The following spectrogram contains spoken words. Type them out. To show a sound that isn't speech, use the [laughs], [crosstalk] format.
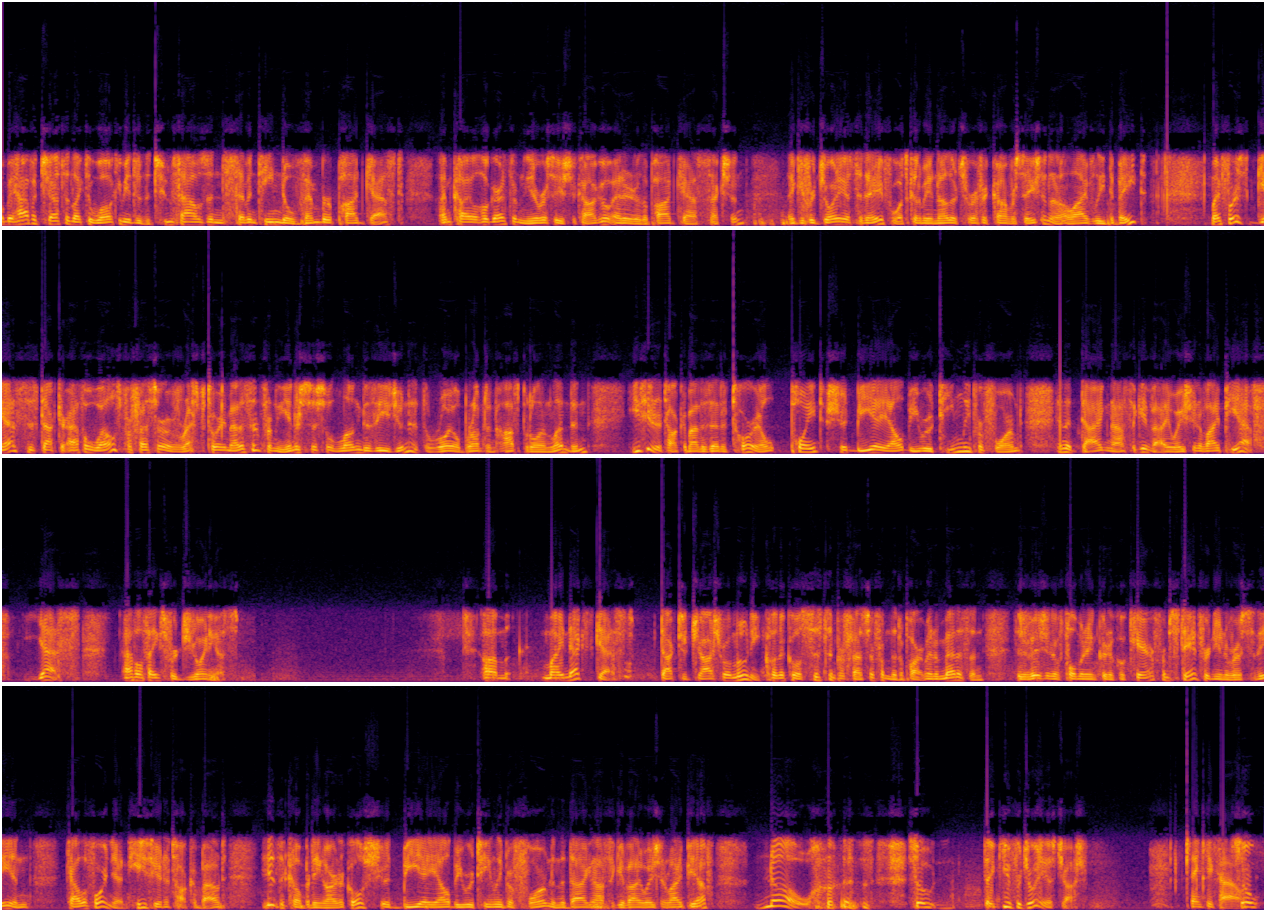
On behalf of Chest, I'd like to welcome you to the 2017 November podcast. I'm Kyle Hogarth from the University of Chicago, editor of the podcast section. Thank you for joining us today for what's going to be another terrific conversation and a lively debate. My first guest is Dr. Athol Wells, professor of respiratory medicine from the Interstitial Lung Disease Unit at the Royal Brompton Hospital in London. He's here to talk about his editorial, Point Should BAL Be Routinely Performed in the Diagnostic Evaluation of IPF? Yes. Athol, thanks for joining us. Um, my next guest, Dr. Joshua Mooney, clinical assistant professor from the Department of Medicine, the Division of Pulmonary and Critical Care from Stanford University in California. And he's here to talk about his accompanying article, Should BAL be routinely performed in the diagnostic evaluation of IPF? No. [laughs] so thank you for joining us, Josh. Thank you, Kyle. So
